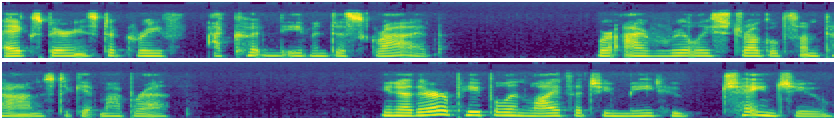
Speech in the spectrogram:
I experienced a grief I couldn't even describe, where I really struggled sometimes to get my breath. You know, there are people in life that you meet who change you.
